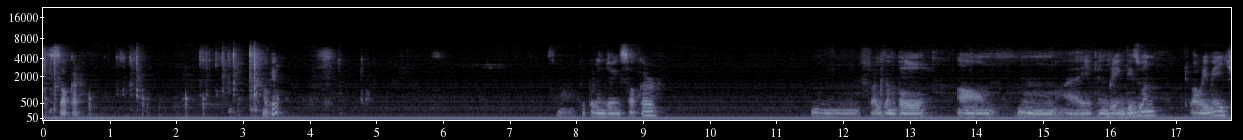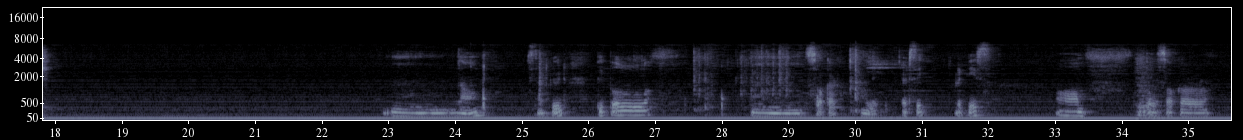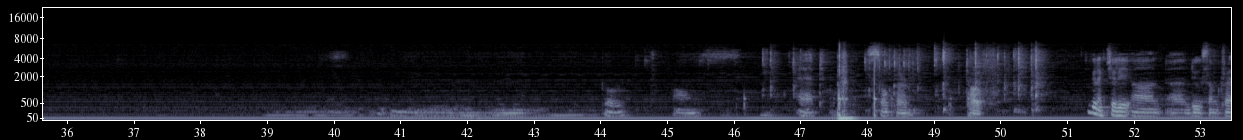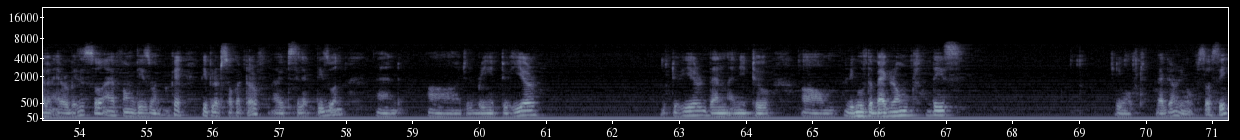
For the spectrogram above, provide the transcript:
soccer okay? People enjoying soccer mm, for example um, mm, I can bring this one to our image. Mm, no it's not good. People soccer only. Let's see what it is um, people soccer um, at soccer turf. You can actually uh, uh, do some trial and error basis. So I have found this one okay? People at soccer turf I would select this one and uh, it will bring it to here to here. Then I need to um, remove the background this. Removed background removed. So see?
